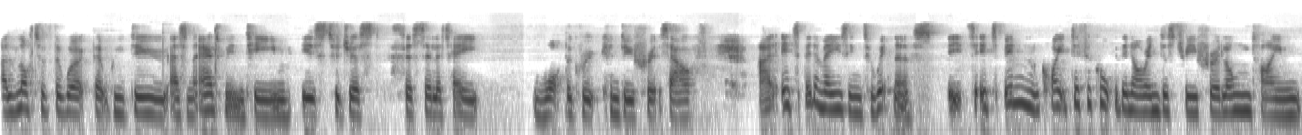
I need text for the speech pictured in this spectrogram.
a lot of the work that we do as an admin team is to just facilitate what the group can do for itself. Uh, it's been amazing to witness. It's it's been quite difficult within our industry for a long time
